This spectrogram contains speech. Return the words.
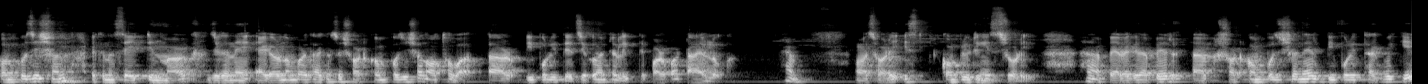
কম্পোজিশন এখানে হচ্ছে এইটিন মার্ক যেখানে এগারো নম্বরে থাকে হচ্ছে শর্ট কম্পোজিশন অথবা তার বিপরীতে যে কোনো একটা লিখতে পারবা ডায়ালগ হ্যাঁ? সরি কমপ্লিটিং স্টোরি হ্যাঁ প্যারাগ্রাফের শর্ট কম্পোজিশনের বিপরীত থাকবে কি?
